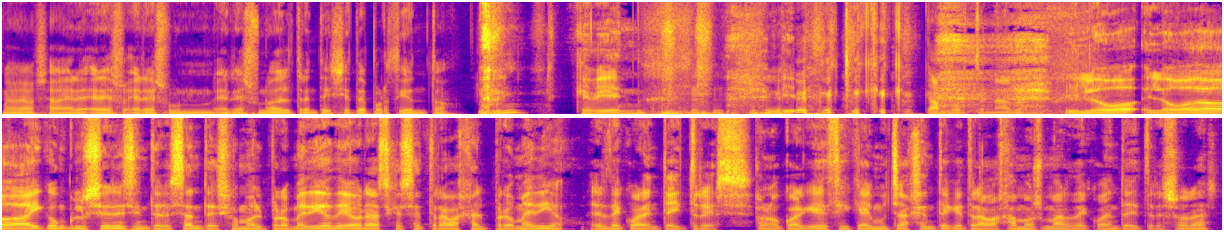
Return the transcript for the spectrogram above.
O sea, eres, eres, un, eres uno del 37%. Qué bien. y, Qué afortunado. y luego, y luego hay conclusiones interesantes, como el promedio de horas que se trabaja, el promedio es de 43. Con lo cual quiere decir que hay mucha gente que trabajamos más de 43 horas.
